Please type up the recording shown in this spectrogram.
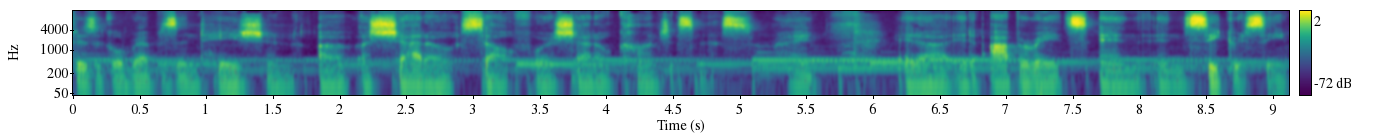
physical representation of a shadow self or a shadow consciousness, right? It, uh, it operates in, in secrecy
